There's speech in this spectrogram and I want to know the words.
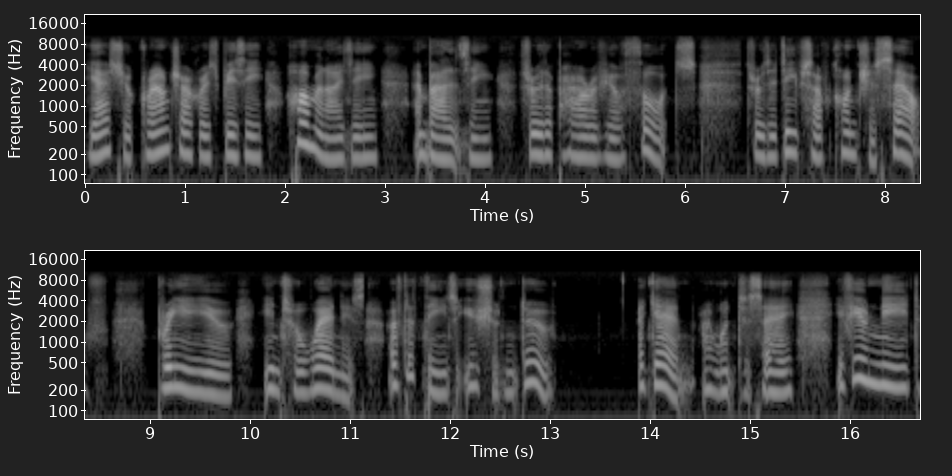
yes, your crown chakra is busy harmonizing and balancing through the power of your thoughts, through the deep subconscious self, bringing you into awareness of the things that you shouldn't do. Again, I want to say if you need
